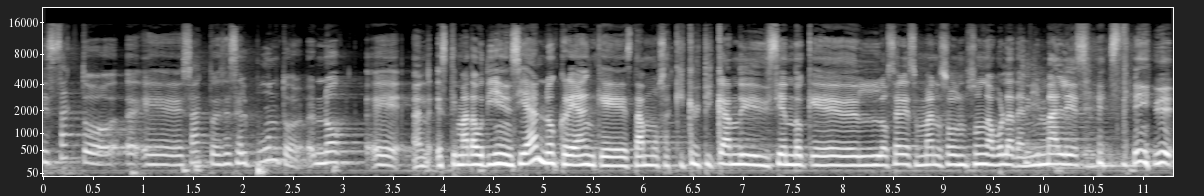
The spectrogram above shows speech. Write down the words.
Exacto, eh, eh, exacto, ese es el punto. No, eh, estimada audiencia, no crean que estamos aquí criticando y diciendo que los seres humanos son, son una bola de animales este,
